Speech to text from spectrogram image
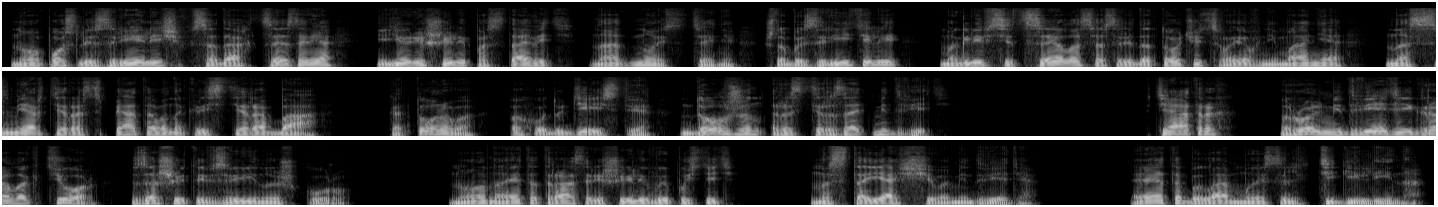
Но после зрелищ в садах Цезаря ее решили поставить на одной сцене, чтобы зрители могли всецело сосредоточить свое внимание на смерти распятого на кресте раба, которого, по ходу действия, должен растерзать медведь. В театрах роль медведя играл актер, зашитый в звериную шкуру но на этот раз решили выпустить настоящего медведя. Это была мысль Тигелина.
